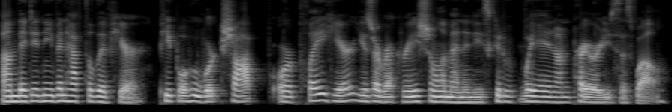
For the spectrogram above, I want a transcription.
Um, they didn't even have to live here. People who workshop or play here, use our recreational amenities, could weigh in on priorities as well.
